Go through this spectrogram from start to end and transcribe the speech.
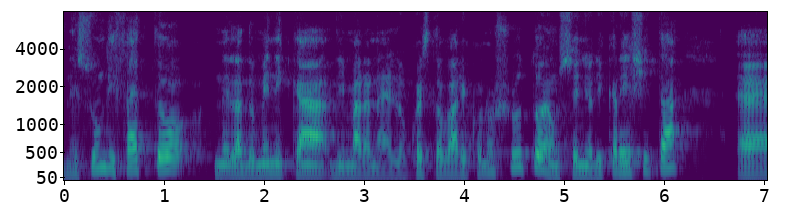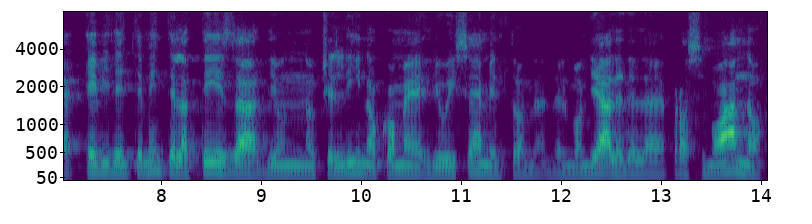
Nessun difetto nella domenica di Maranello, questo va riconosciuto, è un segno di crescita eh, evidentemente l'attesa di un uccellino come Lewis Hamilton nel mondiale del prossimo anno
